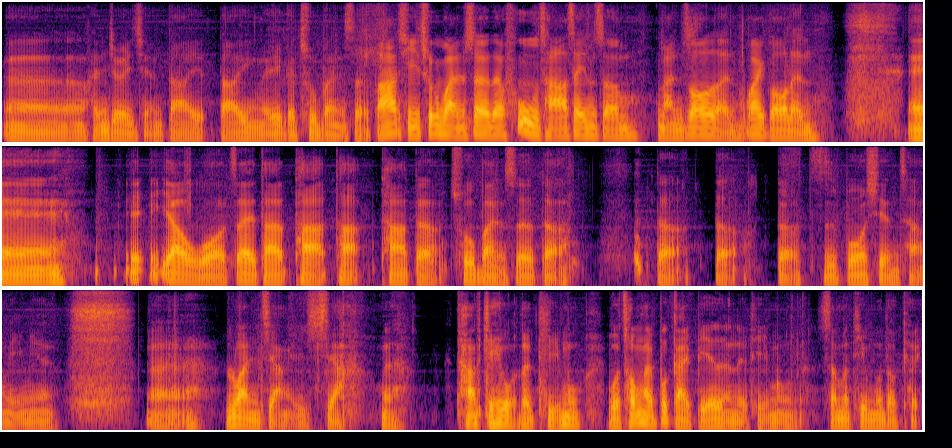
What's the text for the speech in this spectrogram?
呃，很久以前答答应了一个出版社，八旗出版社的富察先生，满洲人，外国人，诶，要我在他他他他的出版社的的的的直播现场里面，呃，乱讲一下。他给我的题目，我从来不改别人的题目的，什么题目都可以，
